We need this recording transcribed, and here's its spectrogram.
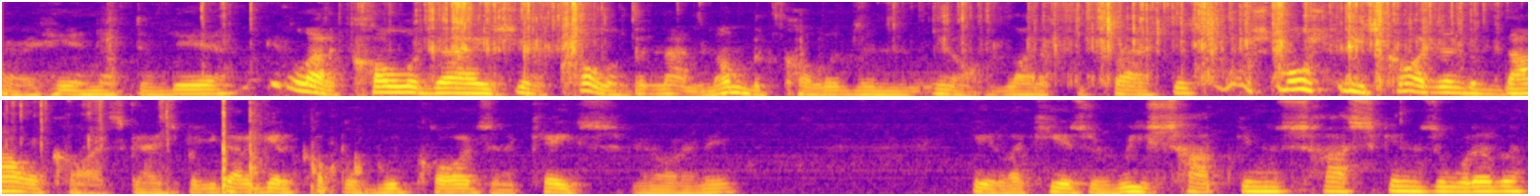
All right, here, nothing there. Get a lot of color, guys. You know, color, but not numbered colored, and you know, a lot of practice. Most, most of these cards end up dollar cards, guys. But you got to get a couple of good cards in a case. You know what I mean? Like here's a Rhys Hopkins, Hoskins, or whatever.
